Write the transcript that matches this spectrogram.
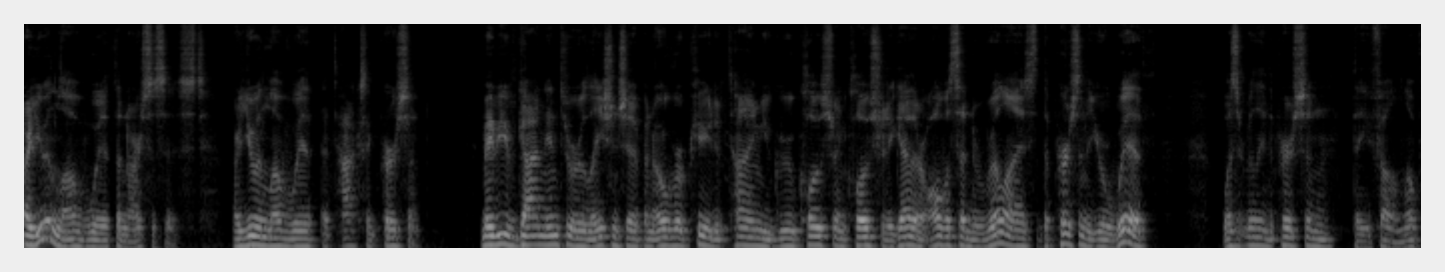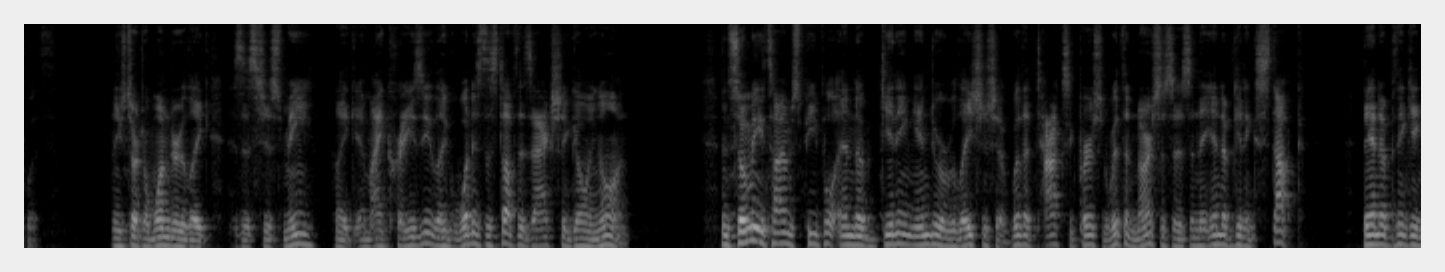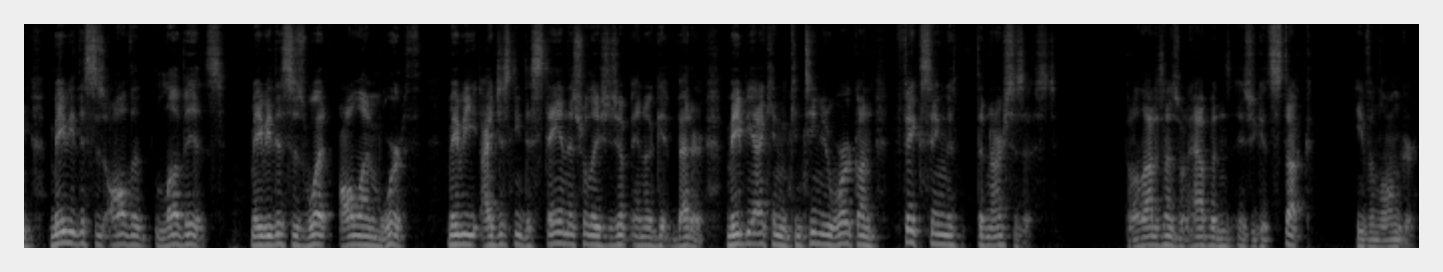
Are you in love with a narcissist? Are you in love with a toxic person? Maybe you've gotten into a relationship and over a period of time you grew closer and closer together, all of a sudden to realize that the person that you were with wasn't really the person that you fell in love with. And you start to wonder, like, is this just me? Like, am I crazy? Like, what is the stuff that's actually going on? And so many times people end up getting into a relationship with a toxic person, with a narcissist, and they end up getting stuck. They end up thinking, maybe this is all that love is. Maybe this is what all I'm worth. Maybe I just need to stay in this relationship and it'll get better. Maybe I can continue to work on fixing the, the narcissist. But a lot of times what happens is you get stuck even longer.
